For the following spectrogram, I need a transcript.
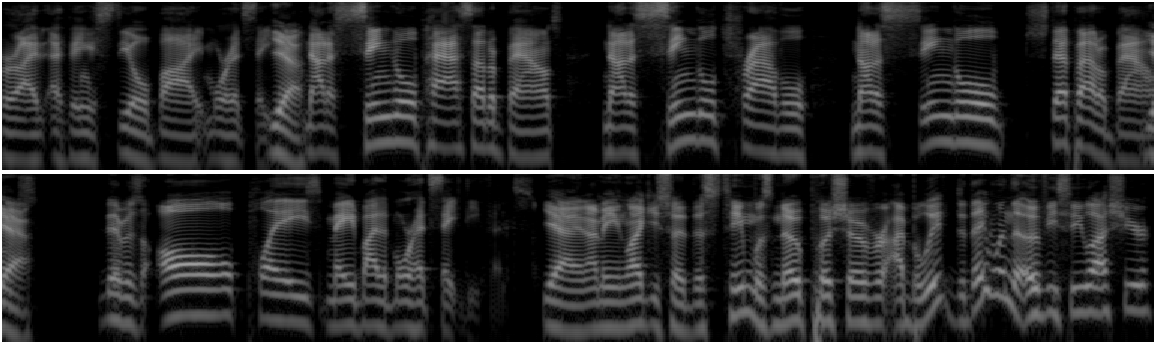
or I, I think a steal by Morehead State. Yeah. Not a single pass out of bounds, not a single travel, not a single step out of bounds. Yeah. There was all plays made by the Morehead State defense. Yeah, and I mean, like you said, this team was no pushover. I believe did they win the OVC last year?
